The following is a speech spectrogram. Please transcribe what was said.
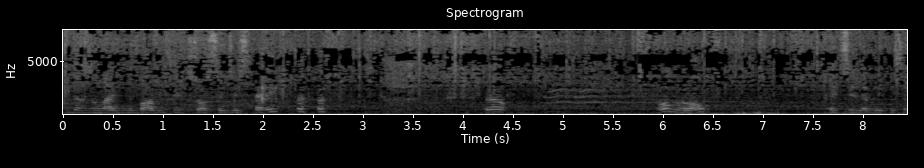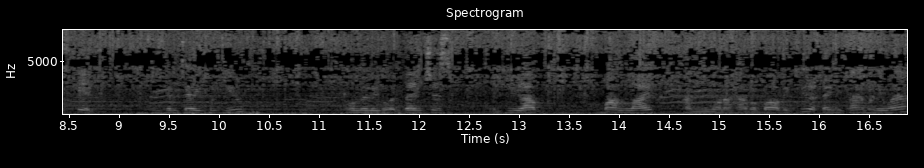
Who doesn't like the barbecue sausages, eh? so, overall, it's a lovely piece of kit. You can take with you on the little adventures. If you have one life and you want to have a barbecue at any time, anywhere,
